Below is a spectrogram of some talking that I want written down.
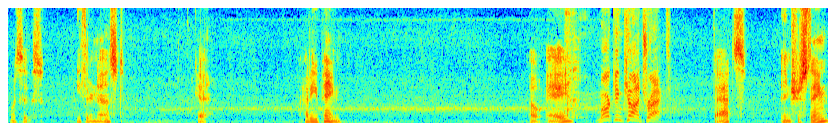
What's this? Aether Nest. Okay. How do you ping? Oh, A? Marking contract. That's interesting.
